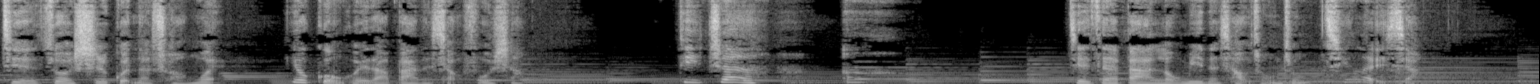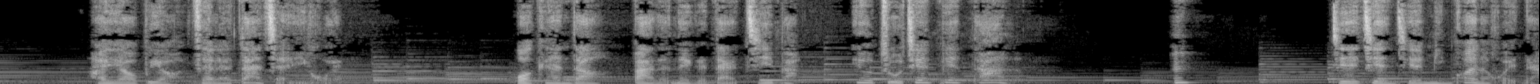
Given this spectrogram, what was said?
姐做事滚到床尾，又滚回到爸的小腹上。地震，嗯，姐在爸浓密的草丛中亲了一下。还要不要再来大战一回？我看到爸的那个大鸡巴又逐渐变大了。嗯，姐简洁明快的回答：“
